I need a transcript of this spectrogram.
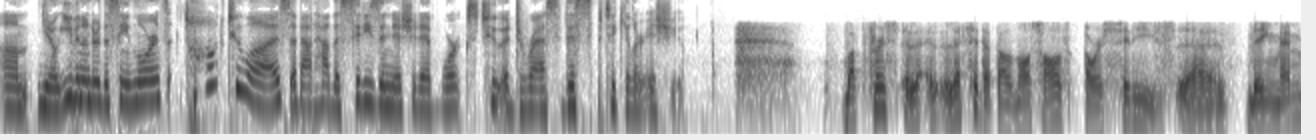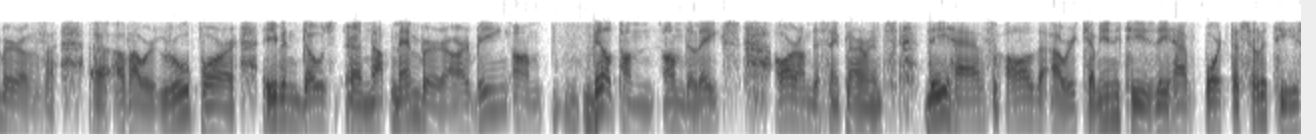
um, you know, even under the St. Lawrence. Talk to us about how the city's initiative works to address this particular issue. But first, let's say that almost all our cities, uh, being member of uh, of our group, or even those uh, not member, are being on built on on the lakes or on the St. Lawrence. They have all the, our communities. They have port facilities,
